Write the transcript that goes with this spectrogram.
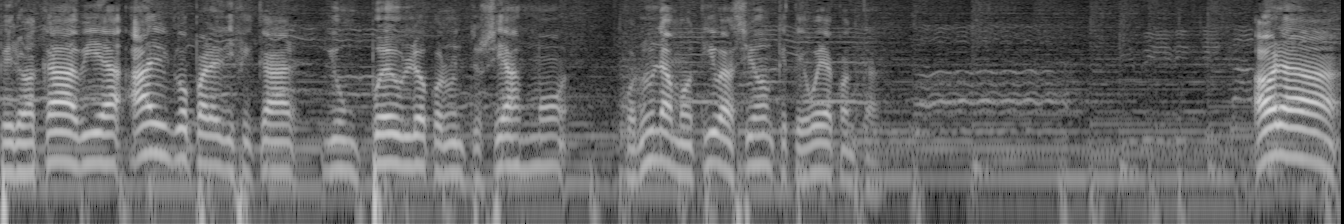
Pero acá había algo para edificar y un pueblo con un entusiasmo, con una motivación que te voy a contar. Ahora,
